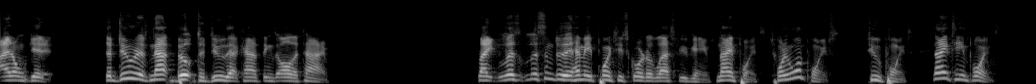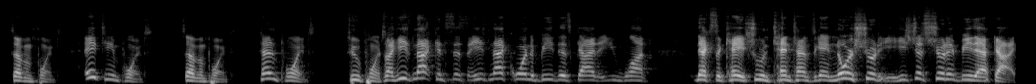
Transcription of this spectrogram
I don't get it. The dude is not built to do that kind of things all the time. Like listen, listen to how many points he scored the last few games: nine points, twenty-one points, two points, nineteen points, seven points, eighteen points, seven points, 10 points, two points. Like he's not consistent. He's not going to be this guy that you want next to Cade shooting 10 times a game, nor should he. He just shouldn't be that guy.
